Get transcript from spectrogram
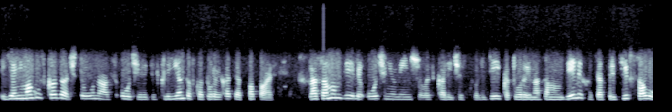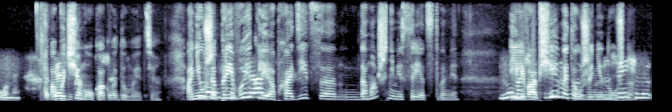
я не могу сказать, что у нас очередь из клиентов, которые хотят попасть. На самом деле очень уменьшилось количество людей, которые на самом деле хотят прийти в салоны. А Опять а почему, как, как вы думаете? Они ну, уже привыкли потеряли. обходиться домашними средствами? Ну, Или вообще им это уже не нужно? Женщины,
